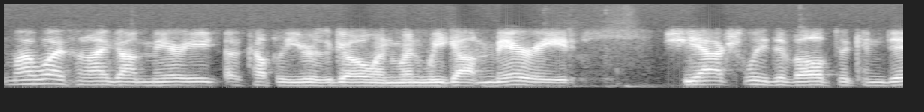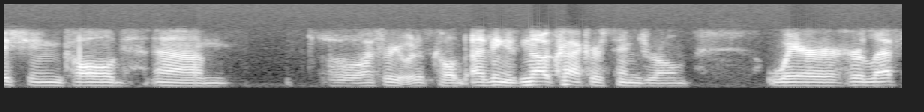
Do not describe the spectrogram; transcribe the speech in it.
my wife and I got married a couple of years ago, and when we got married, she actually developed a condition called um, oh, I forget what it's called. I think it's Nutcracker syndrome, where her left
